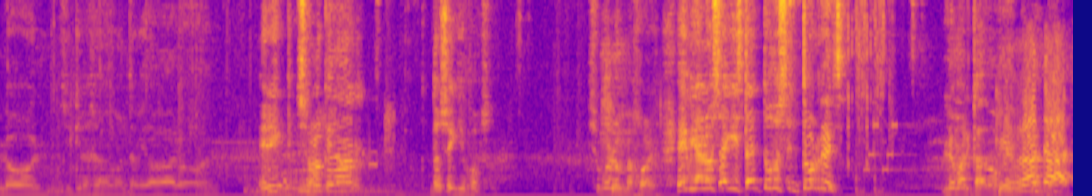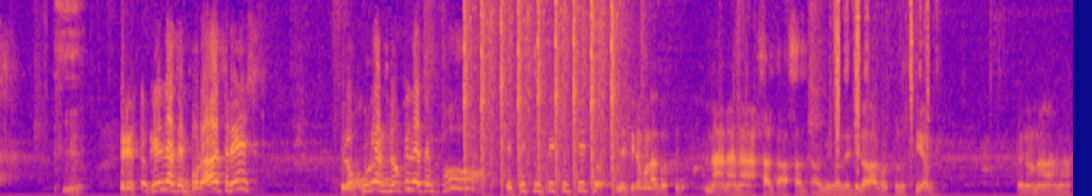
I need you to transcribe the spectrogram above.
LOL, si quieres saber cuánta vida va LOL. Eric, solo quedan dos equipos. Somos los mejores. ¡Eh, míralos! Ahí están todos en torres. Lo he marcado. ¡Qué me encanta. ratas! ¿Pero esto qué es? ¿La temporada 3? Te lo juro, no que la temporada... ¡Oh! El techo, el techo, el techo. Le tiramos la construcción. Nada, nada, nada, salta, salta, amigo. Le tiro la construcción. Pero nada, nada.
